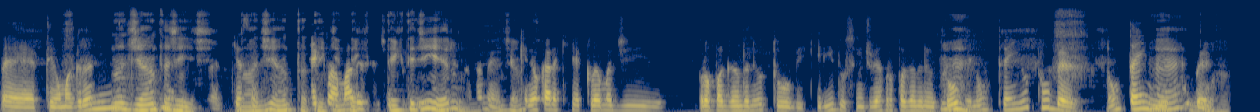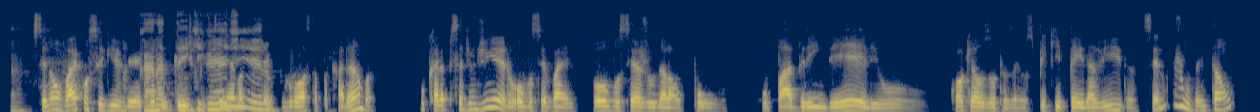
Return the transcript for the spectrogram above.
É, é, ter uma graninha. Não adianta, gente. Porque, não assim, adianta. Tem que, tem, tipo tem que ter dinheiro. Exatamente. É que nem o cara que reclama de propaganda no YouTube. Querido, se não tiver propaganda no YouTube, é. não tem youtuber. Não tem é, youtuber. Porra. Você não vai conseguir ver o cara tem que ganhar dinheiro. Que gosta pra caramba. O cara precisa de um dinheiro. Ou você vai, ou você ajuda lá o, o, o padrinho dele, o. Qual que é os outros aí? Os PicPay da vida. Você não ajuda. Então,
